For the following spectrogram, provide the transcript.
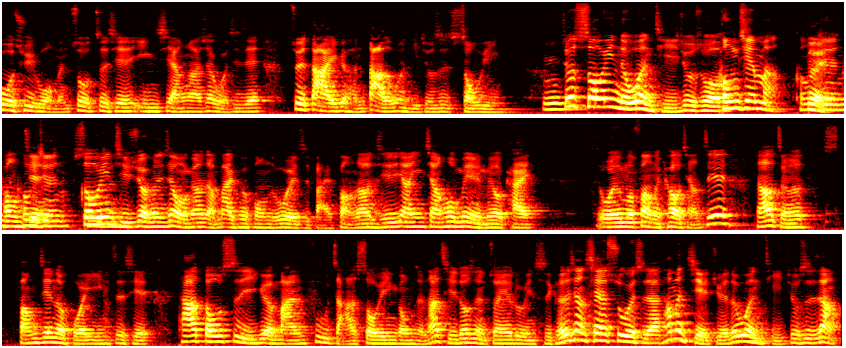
过去我们做这些音箱啊、效果器这些，最大一个很大的问题就是收音。嗯，就收音的问题，就是说空间嘛，空对间，空间间，收音其实需要分，像我刚刚讲麦克风的位置摆放，然后其实像音箱后面有没有开，我有没有放的靠墙这些，然后整个房间的回音这些，它都是一个蛮复杂的收音工程，它其实都是很专业录音师。可是像现在数位时代，他们解决的问题就是让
